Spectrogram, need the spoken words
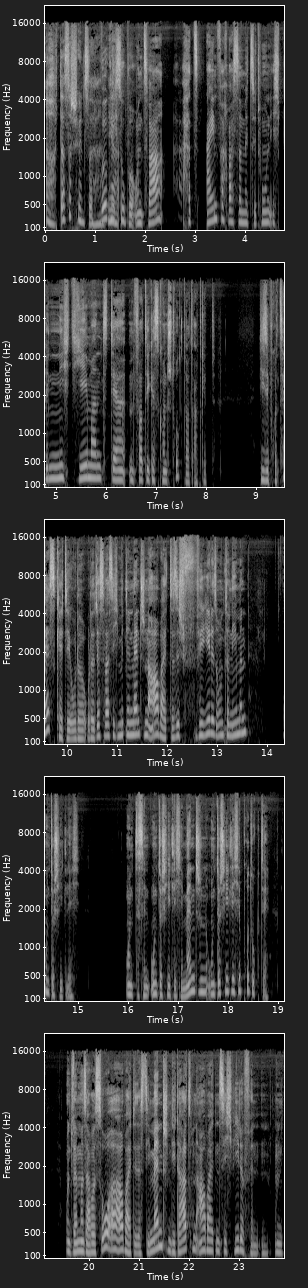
Ach, das ist schön zu hören. Wirklich ja. super. Und zwar hat es einfach was damit zu tun, ich bin nicht jemand, der ein fertiges Konstrukt dort abgibt. Diese Prozesskette oder, oder das, was ich mit den Menschen arbeite, das ist für jedes Unternehmen unterschiedlich. Und das sind unterschiedliche Menschen, unterschiedliche Produkte. Und wenn man es aber so erarbeitet, dass die Menschen, die da drin arbeiten, sich wiederfinden und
